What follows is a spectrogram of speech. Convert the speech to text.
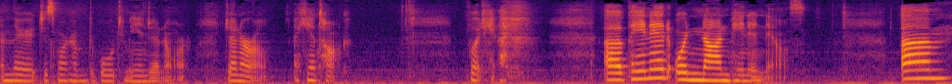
and they're just more comfortable to me in general. General, I can't talk, but yeah. Uh, painted or non-painted nails. Um,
